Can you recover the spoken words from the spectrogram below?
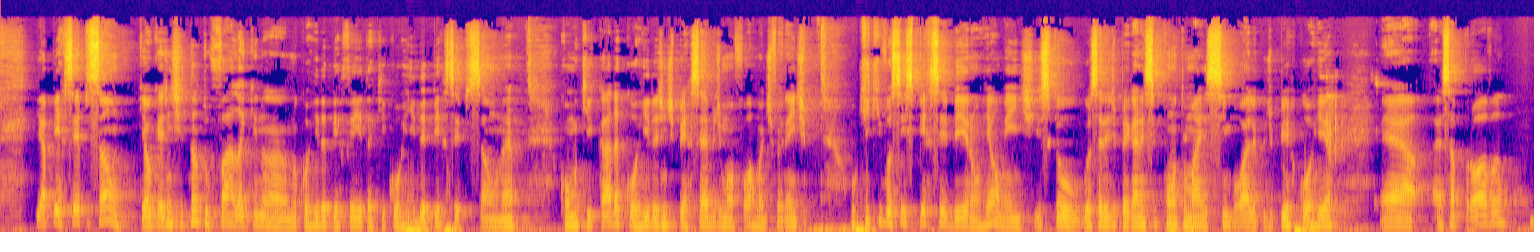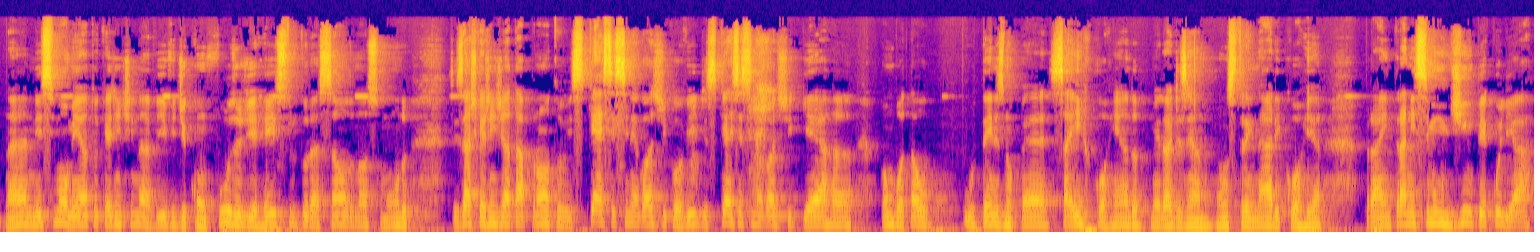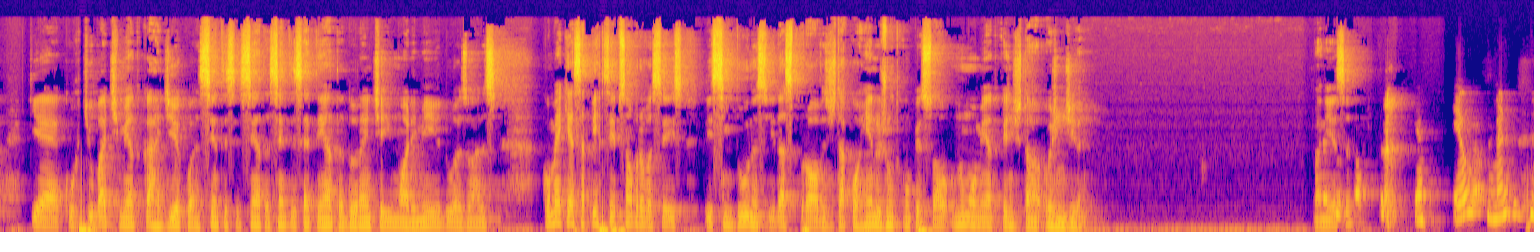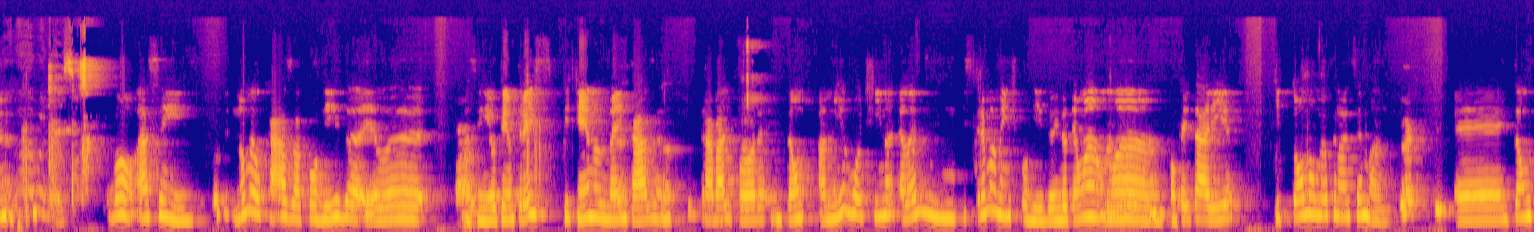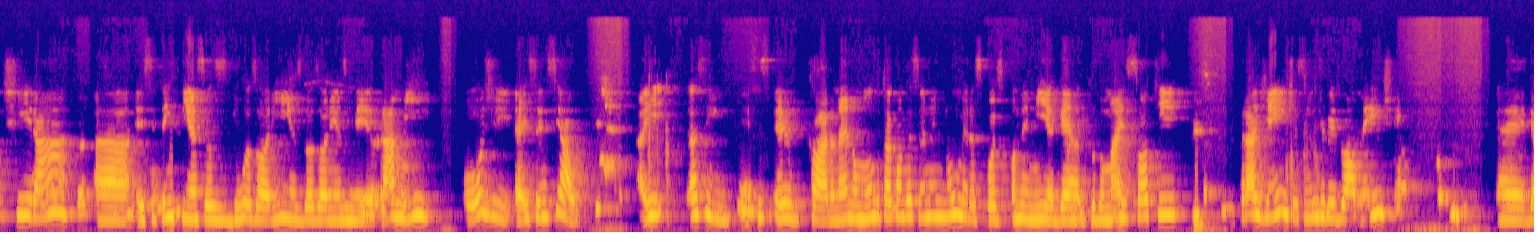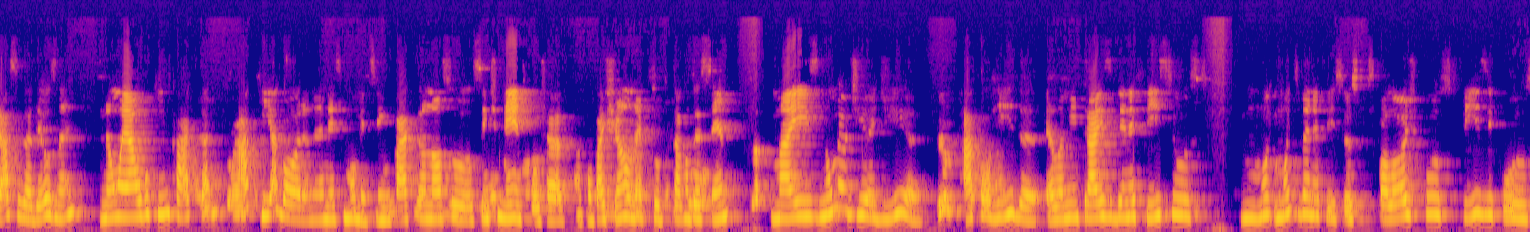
E a percepção, que é o que a gente tanto fala aqui no, no Corrida Perfeita, que corrida é percepção, né? Como que cada corrida a gente percebe de uma forma diferente. O que, que vocês perceberam realmente? Isso que eu gostaria de pegar nesse ponto mais simbólico de percorrer é, essa prova né, nesse momento que a gente ainda vive de confuso, de reestruturação do nosso mundo. Vocês acham que a gente já está pronto? Esquece esse negócio de Covid, esquece esse negócio de guerra, Vamos botar o, o tênis no pé, sair correndo, melhor dizendo. Vamos treinar e correr para entrar nesse mundinho peculiar que é curtir o batimento cardíaco a 160, 170 durante aí uma hora e meia, duas horas. Como é que é essa percepção para vocês desse endurance e das provas, de estar correndo junto com o pessoal no momento que a gente está hoje em dia? Vanessa? Eu, primeiro? Bom, assim, no meu caso, a corrida, ela, assim, eu tenho três pequenos, né, em casa, trabalho fora, então a minha rotina, ela é extremamente corrida. Ainda tenho uma, uma confeitaria que toma o meu final de semana. É, então, tirar a, esse tempinho, essas duas horinhas, duas horinhas e meia, para mim, hoje é essencial. Aí, assim, é, claro, né, no mundo está acontecendo inúmeras coisas, pandemia, guerra, tudo mais, só que pra gente, assim, individualmente, é, graças a Deus, né, não é algo que impacta aqui agora, né, nesse momento, impacta o nosso sentimento, poxa, a compaixão, né, por tudo que está acontecendo, mas no meu dia a dia, a corrida, ela me traz benefícios muitos benefícios psicológicos, físicos,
